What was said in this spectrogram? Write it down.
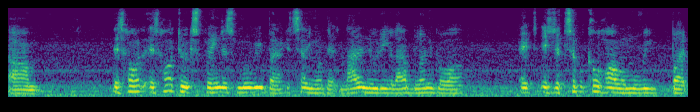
um, it's hard. It's hard to explain this movie, but I can tell you one thing: a lot of nudity, a lot of blood and gore. It, it's your typical horror movie, but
